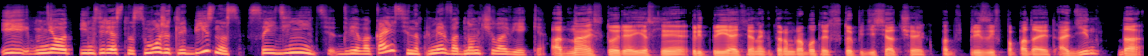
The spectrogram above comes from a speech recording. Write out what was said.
И мне вот интересно, сможет ли бизнес соединить две вакансии, например, в одном человеке? Одна история, если предприятие, на котором работает 150 человек, под призыв попадает один, да,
